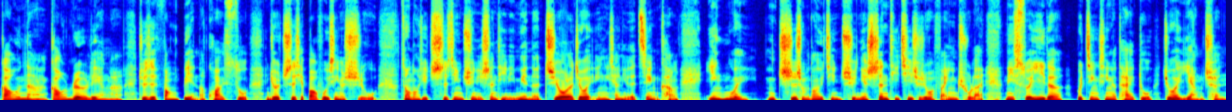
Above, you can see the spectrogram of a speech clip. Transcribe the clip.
高钠、高热量啊，就是方便啊、快速，你就吃一些报复性的食物，这种东西吃进去你身体里面呢，久了就会影响你的健康，因为。你吃什么东西进去，你的身体其实就会反映出来。你随意的、不精心的态度，就会养成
